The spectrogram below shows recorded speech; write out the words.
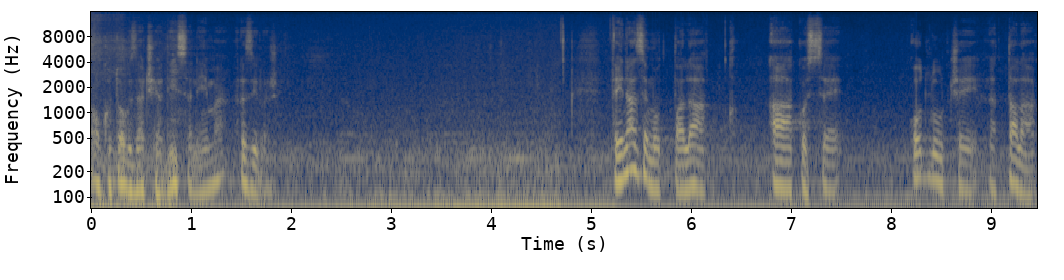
Oko tog znači hadisa nema razilaženja. Te nazem od talak, a ako se odluče na talak,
